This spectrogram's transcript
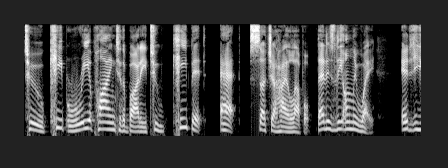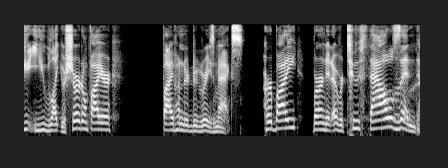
to keep reapplying to the body to keep it at such a high level. That is the only way. It you you light your shirt on fire, 500 degrees max. Her body burned at over 2000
